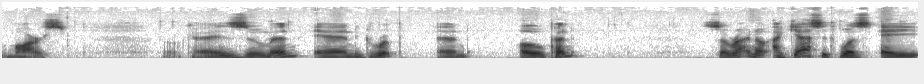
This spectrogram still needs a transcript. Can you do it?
Bars Okay, zoom in and group and open. So right now, I guess it was a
